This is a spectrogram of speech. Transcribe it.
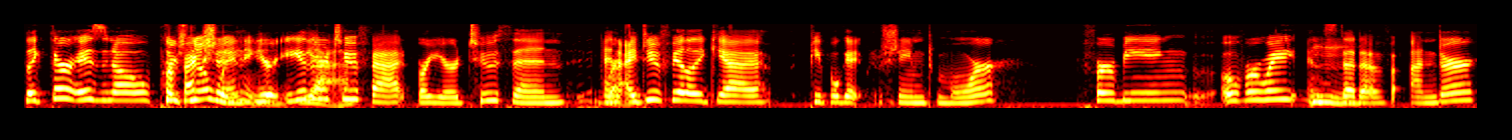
Like there is no There's no perfection. You're either Yeah. too fat or you're too thin. And Right. I do feel like yeah, people get shamed more for being overweight Mm-hmm. instead of under.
